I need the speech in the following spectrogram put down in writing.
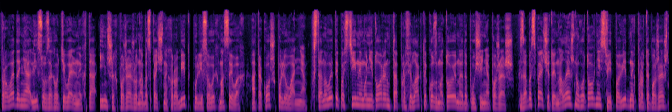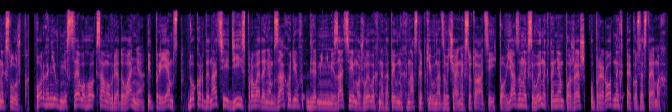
проведення лісозаготівельних та інших пожежонебезпечних робіт у лісових масивах, а також полювання, встановити постійний моніторинг та профілактику з метою недопущення пожеж, забезпечити належну готовність відповідних протипожежних служб, органів місцевого самоврядування, підприємств до координації дій з проведенням заходів для мінімізації можливих негативних наслідків надзвичайних ситуацій, пов'язаних з виникненням пожеж у природних екосистемах.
